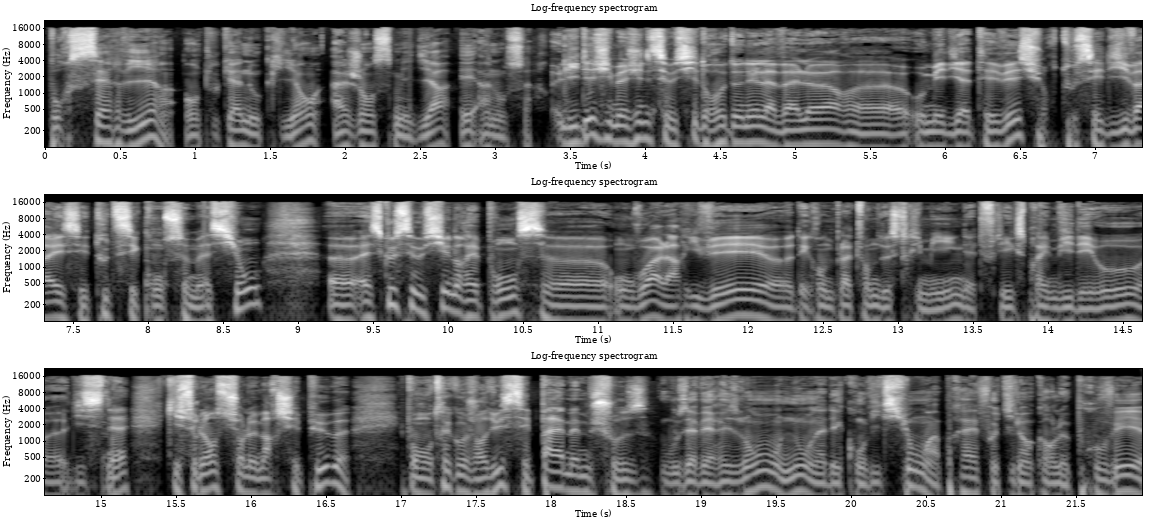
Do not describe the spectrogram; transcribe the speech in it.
pour servir en tout cas nos clients, agences médias et annonceurs. L'idée, j'imagine, c'est aussi de redonner la valeur euh, aux médias TV sur tous ces devices et toutes ces consommations. Euh, est-ce que c'est aussi une réponse On voit à l'arrivée des grandes plateformes de streaming, Netflix, Prime Video, Disney, qui se lancent sur le marché pub pour montrer qu'aujourd'hui c'est pas la même chose? Vous avez raison. Nous, on a des convictions. Après, faut-il encore le prouver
